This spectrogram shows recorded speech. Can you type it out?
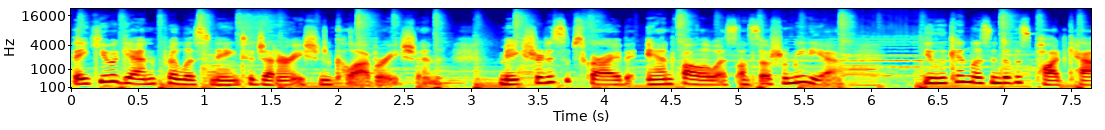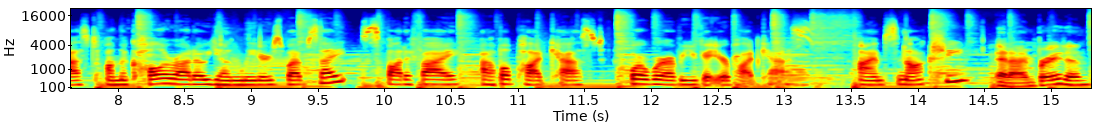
Thank you again for listening to Generation Collaboration. Make sure to subscribe and follow us on social media. You can listen to this podcast on the Colorado Young Leaders website, Spotify, Apple Podcast, or wherever you get your podcasts. I'm Sonakshi, And I'm Brayden.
